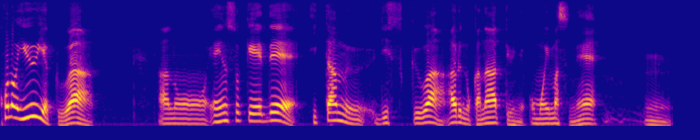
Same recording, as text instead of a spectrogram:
この釉薬は、あの、塩素系で傷むリスクはあるのかなっていうふうに思いますね。うん。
